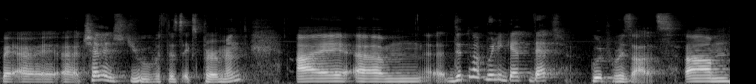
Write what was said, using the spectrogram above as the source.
where I uh, challenged you with this experiment, I um, did not really get that good results. Um,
